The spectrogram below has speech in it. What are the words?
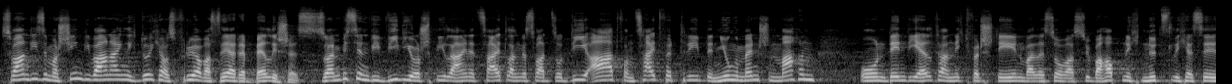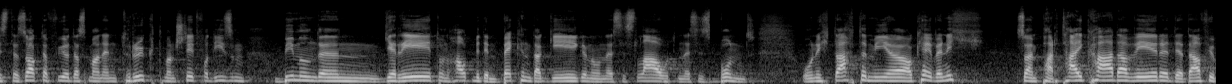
es waren diese Maschinen, die waren eigentlich durchaus früher was sehr Rebellisches. So ein bisschen wie Videospiele eine Zeit lang. Das war so die Art von Zeitvertrieb, den junge Menschen machen und den die Eltern nicht verstehen, weil es so was überhaupt nicht Nützliches ist. Das sorgt dafür, dass man entrückt. Man steht vor diesem bimmelnden Gerät und haut mit dem Becken dagegen und es ist laut und es ist bunt. Und ich dachte mir, okay, wenn ich so ein Parteikader wäre, der dafür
